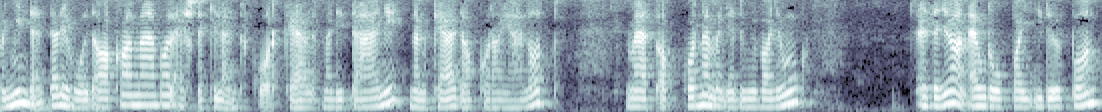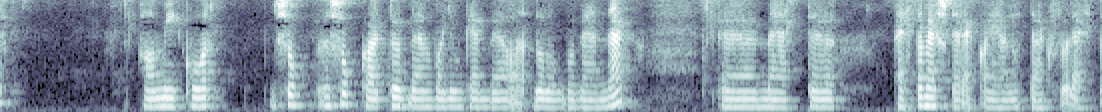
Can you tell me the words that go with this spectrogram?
hogy minden telihold alkalmával este kilenckor kell meditálni, nem kell, de akkor ajánlott, mert akkor nem egyedül vagyunk. Ez egy olyan európai időpont, amikor sok, sokkal többen vagyunk ebbe a dologba benne, mert ezt a mesterek ajánlották föl, ezt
